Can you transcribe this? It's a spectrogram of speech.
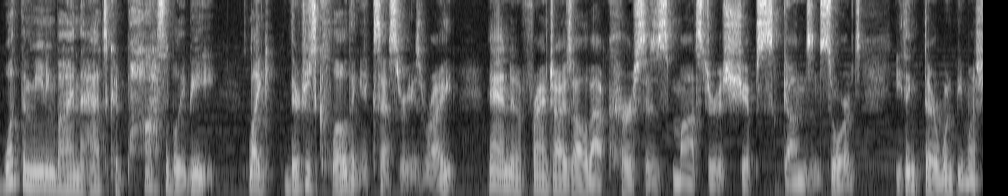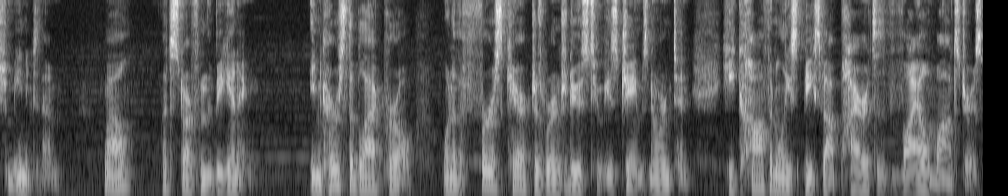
what the meaning behind the hats could possibly be? Like, they're just clothing accessories, right? And in a franchise all about curses, monsters, ships, guns, and swords, you think there wouldn't be much meaning to them. Well, let's start from the beginning. In Curse the Black Pearl, one of the first characters we're introduced to is James Norrington. He confidently speaks about pirates as vile monsters,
